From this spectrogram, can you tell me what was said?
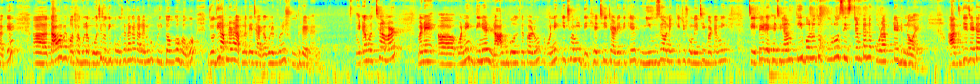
থাকে তাও আমি কথাগুলো বলছি। যদি পৌঁছে থাকে তাহলে আমি খুব কৃতজ্ঞ হব যদি আপনারা আপনাদের জায়গাগুলো একটুখানি শুধরে নেন। এটা হচ্ছে আমার মানে অনেক দিনের রাগ বলতে পারো। অনেক কিছু আমি দেখেছি, চারিদিকে নিউজে অনেক কিছু শুনেছি বাট আমি চেপে রেখেছিলাম, কি বলো তো পুরো সিস্টেমটা না করাপ্টেড নয়। আজকে যেটা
